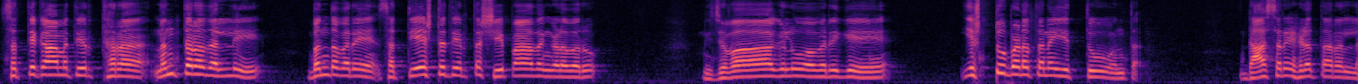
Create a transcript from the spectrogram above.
ಸತ್ಯಕಾಮತೀರ್ಥರ ನಂತರದಲ್ಲಿ ಬಂದವರೇ ಸತ್ಯೇಷ್ಟ ತೀರ್ಥ ಶ್ರೀಪಾದಂಗಳವರು. ನಿಜವಾಗಲೂ ಅವರಿಗೆ ಎಷ್ಟು ಬಡತನ ಇತ್ತು ಅಂತ. ದಾಸರೇ ಹೇಳ್ತಾರಲ್ಲ,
